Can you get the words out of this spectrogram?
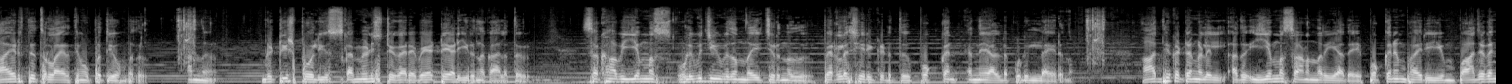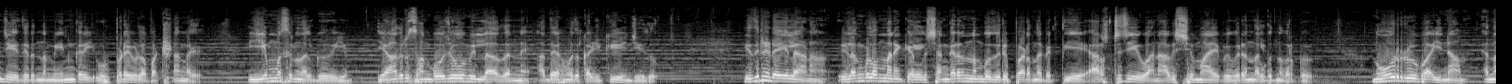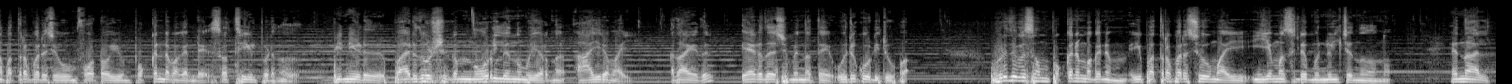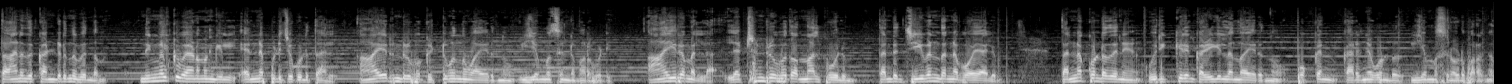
ആയിരത്തി തൊള്ളായിരത്തി മുപ്പത്തി ഒമ്പത് അന്ന് ബ്രിട്ടീഷ് പോലീസ് കമ്മ്യൂണിസ്റ്റുകാരെ വേട്ടയാടിയിരുന്ന കാലത്ത് സഖാവ് ഇ എം എസ് ഒളിവ് ജീവിതം നയിച്ചിരുന്നത് പെരളശ്ശേരിക്കടുത്ത് പൊക്കൻ എന്നയാളുടെ കുടിലായിരുന്നു ആദ്യഘട്ടങ്ങളിൽ അത് ഇ എം എസ് ആണെന്നറിയാതെ പൊക്കനും ഭാര്യയും പാചകം ചെയ്തിരുന്ന മീൻകറി ഉൾപ്പെടെയുള്ള ഭക്ഷണങ്ങൾ ഇ എം എസിന് നൽകുകയും യാതൊരു സങ്കോചവുമില്ലാതെ തന്നെ അദ്ദേഹം അത് കഴിക്കുകയും ചെയ്തു. ഇതിനിടയിലാണ് ഇളംകുളം മനയ്ക്കൽ ശങ്കരൻ നമ്പൂതിരി എന്ന വ്യക്തിയെ അറസ്റ്റ് ചെയ്യുവാൻ ആവശ്യമായ വിവരം നൽകുന്നവർക്ക് നൂറ് രൂപ ഇനാം എന്ന പത്രപരസ്യവും ഫോട്ടോയും പൊക്കന്റെ മകന്റെ ശ്രദ്ധയിൽപ്പെടുന്നത്. പിന്നീട് പാരിതോഷികം നൂറിൽ നിന്നും ഉയർന്ന് ആയിരമായി. അതായത് ഏകദേശം ഇന്നത്തെ ഒരു കോടി രൂപ. ഒരു ദിവസം പൊക്കനും മകനും ഈ പത്രപരസ്യവുമായി ഇ എം എസിന്റെ മുന്നിൽ ചെന്ന് നിന്നു. എന്നാൽ താനിത് കണ്ടിരുന്നുവെന്നും നിങ്ങൾക്ക് വേണമെങ്കിൽ എന്നെ പിടിച്ചു കൊടുത്താൽ ആയിരം രൂപ കിട്ടുമെന്നുമായിരുന്നു ഇ എം എസിന്റെ മറുപടി. ആയിരമല്ല ലക്ഷം രൂപ തന്നാൽ പോലും തന്റെ ജീവൻ തന്നെ പോയാലും തന്നെ കൊണ്ടതിന് ഒരിക്കലും കഴിയില്ലെന്നായിരുന്നു പൊക്കൻ കരഞ്ഞുകൊണ്ട് ഇ എം എസിനോട് പറഞ്ഞത്.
